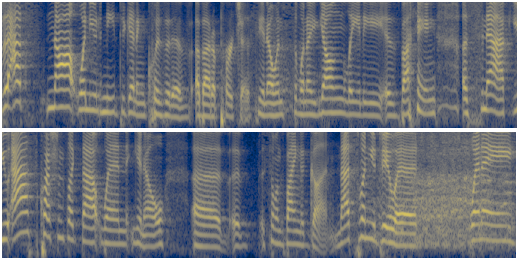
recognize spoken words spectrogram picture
that's not when you need to get inquisitive about a purchase. You know, when, when a young lady is buying a snack, you ask questions like that when, you know, uh, uh, someone's buying a gun. That's when you do it. when a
